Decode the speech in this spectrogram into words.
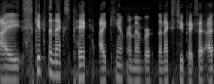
I skipped the next pick. I can't remember the next two picks. I, I,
